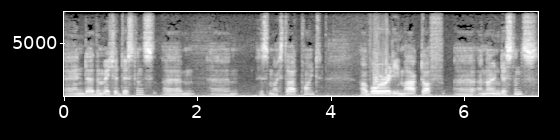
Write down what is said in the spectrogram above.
and uh, the measure distance um, um, is my start point. I've already marked off uh, a known distance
